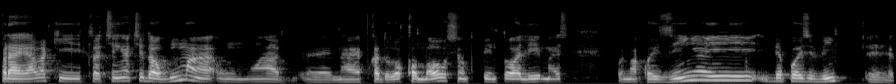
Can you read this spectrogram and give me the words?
para ela que só tinha tido alguma uma, é, na época do Locomotion, pintou ali, mas foi uma coisinha e depois de 20, é,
